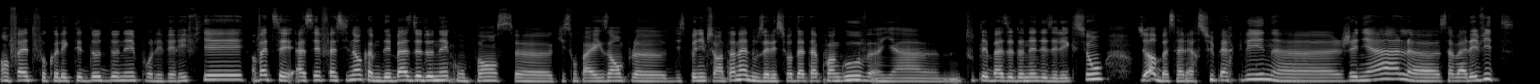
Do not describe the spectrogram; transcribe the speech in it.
En fait, il faut collecter d'autres données pour les vérifier. En fait, c'est assez fascinant comme des bases de données qu'on pense euh, qui sont par exemple euh, disponibles sur Internet. Vous allez sur data.gouv, il y a euh, toutes les bases de données des élections. Vous dites, oh, bah, ça a l'air super clean, génial, ça va aller vite.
